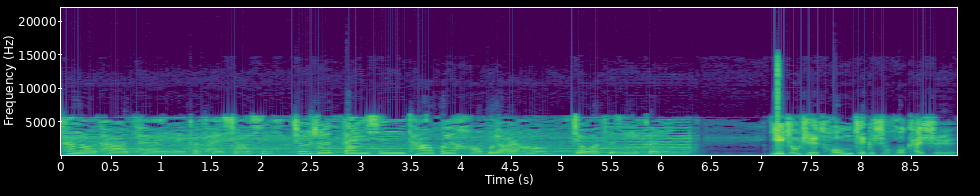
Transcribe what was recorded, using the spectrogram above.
看到他才那个才相信，就是担心他会好不了，然后就我自己一个人。也就是从这个时候开始，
